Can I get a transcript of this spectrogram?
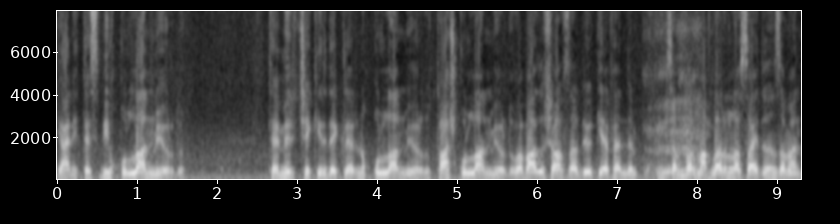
Yani tesbih kullanmıyordu temir çekirdeklerini kullanmıyordu. Taş kullanmıyordu. Ve bazı şahıslar diyor ki efendim sen parmaklarınla saydığın zaman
